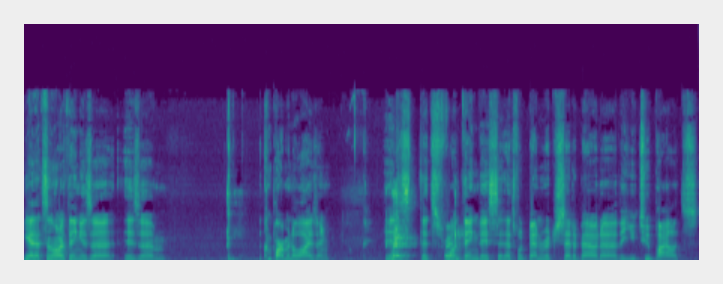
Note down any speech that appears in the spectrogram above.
yeah, that's another thing is uh is um compartmentalizing. Is Right. that's Right. one thing they said. That's what Ben Rich said about uh, the U two pilots.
